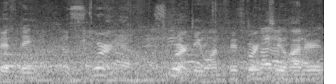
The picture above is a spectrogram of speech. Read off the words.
50? Squirt. 50, 150, 200,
